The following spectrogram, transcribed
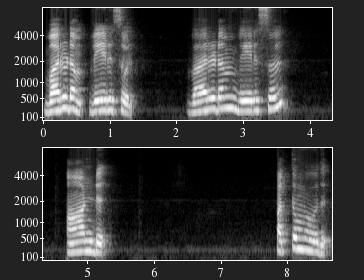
வருடம் வேறு சொல். வருடம் வேறு சொல் ஆண்டு. பத்தொம்போது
